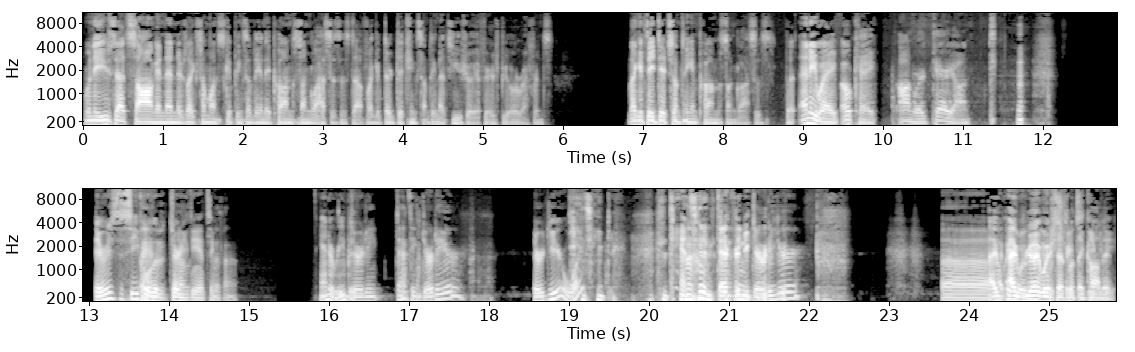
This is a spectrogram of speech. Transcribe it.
when they use that song and then there's like someone skipping something and they put on the sunglasses and stuff. Like if they're ditching something, that's usually a Ferris Bueller reference. Like if they ditch something and put on the sunglasses. But anyway, okay, onward, carry on. There is a sequel Yeah. to Dirty Oh, Dancing. What's that? And a reboot. Dirty dancing dirtier. Third year? What? Dancing, dir- dancing, dancing dirtier. Uh, I- think I was- really wish that's what they called DVD. it.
